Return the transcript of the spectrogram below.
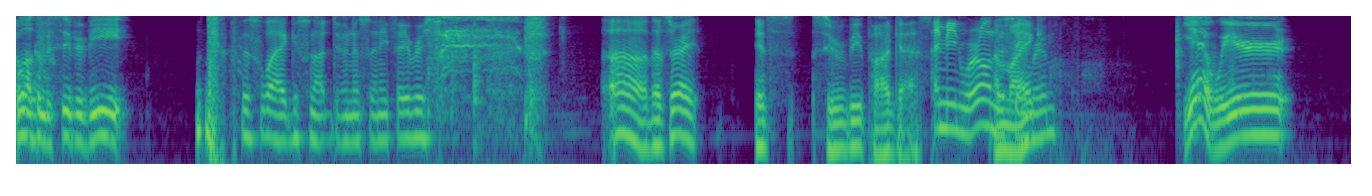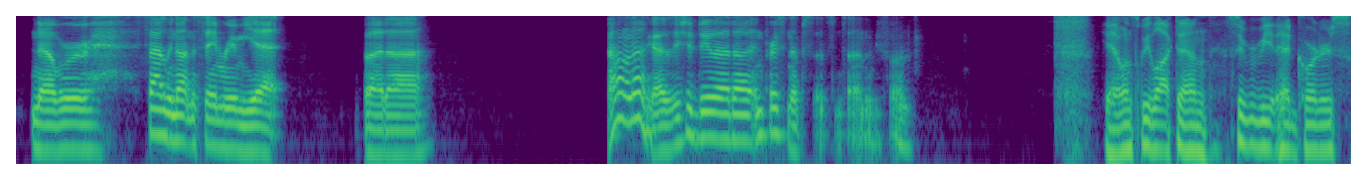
welcome to Super Beat. this lag is not doing us any favors. Oh, that's right. It's Super Beat Podcast. I mean, we're on the A same mic? room. Yeah, we're no, we're sadly not in the same room yet, but uh, I don't know, guys. We should do that uh, in person episode sometime. It'd be fun. Yeah, once we lock down Super Beat headquarters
